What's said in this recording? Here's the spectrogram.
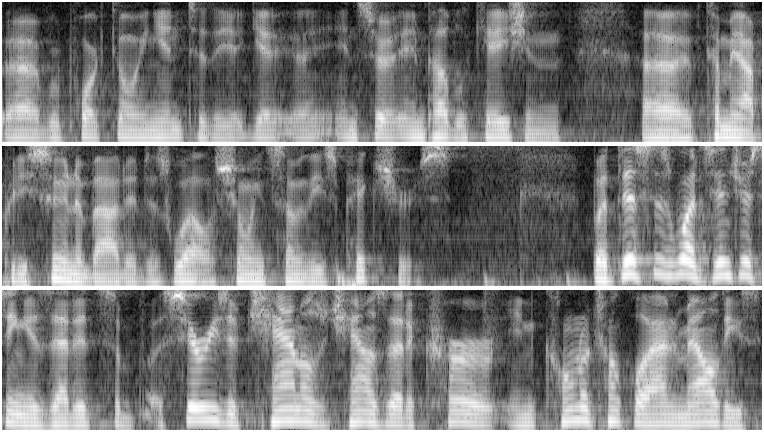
a report going into the uh, in, in publication uh, coming out pretty soon about it as well, showing some of these pictures. But this is what's interesting is that it's a, a series of channels or channels that occur in conotruncal abnormalities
